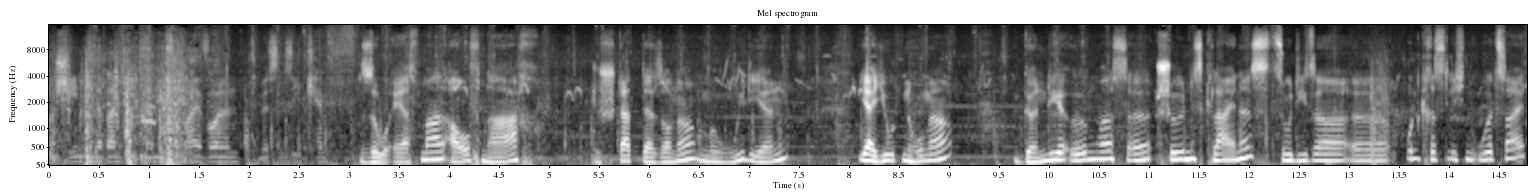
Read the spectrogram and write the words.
Maschinen der Banditen vorbei wollen, müssen sie kämpfen. So, erstmal auf nach die Stadt der Sonne, Meridian. Ja, Jutenhunger. Gönn dir irgendwas äh, Schönes, Kleines zu dieser äh, unchristlichen Uhrzeit.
